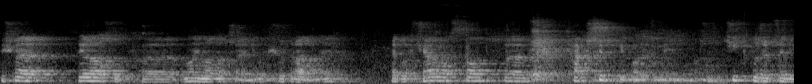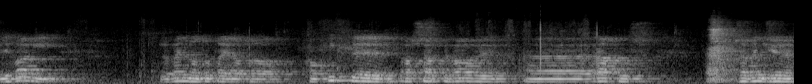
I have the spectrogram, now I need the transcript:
myślę, wiele osób w moim otoczeniu, wśród radnych, tego chciało, stąd tak szybkie porozumienie. Ci, którzy przewidywali, że będą tutaj oto konflikty rozszarpywały ratusz, że będzie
